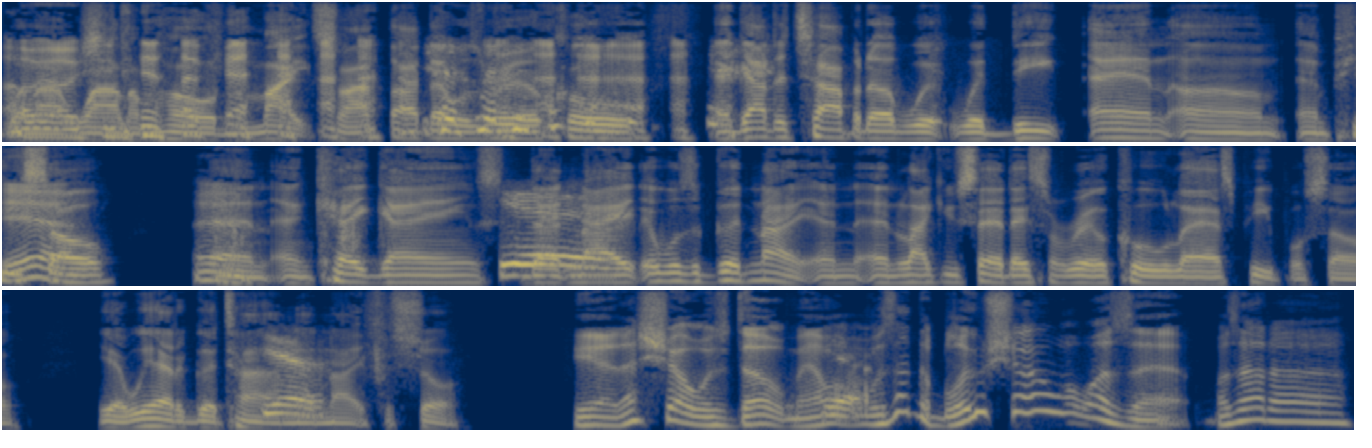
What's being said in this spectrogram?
oh, I while I'm holding the mic. So I thought that was real cool, and got to chop it up with with Deep and um and Piso yeah. and and K Gaines yeah. that night. It was a good night, and and like you said, they some real cool ass people. So yeah, we had a good time yeah. that night for sure. Yeah, that show was dope, man. Was that the Blue Show? What was that? Was that a?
